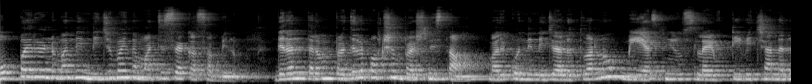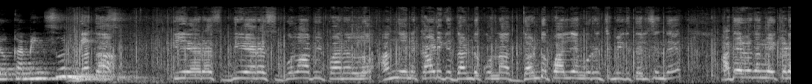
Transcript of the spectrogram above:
ముప్పై రెండు మంది నిజమైన మత్స్యశాఖ సభ్యులు. నిరంతరం ప్రజల పక్షం ప్రశ్నిస్తాం. మరికొన్ని నిజాలు త్వరలో మీ ఎస్ న్యూస్ లైవ్ టీవీ ఛానల్లో కమింగ్ సూన్. టీఆర్ఎస్ టిఆర్ఎస్ గులాబీ ప్యానెల్లో అందిన కాడికి దండుకున్న దండుపాల్యం గురించి మీకు తెలిసిందే. అదేవిధంగా ఇక్కడ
